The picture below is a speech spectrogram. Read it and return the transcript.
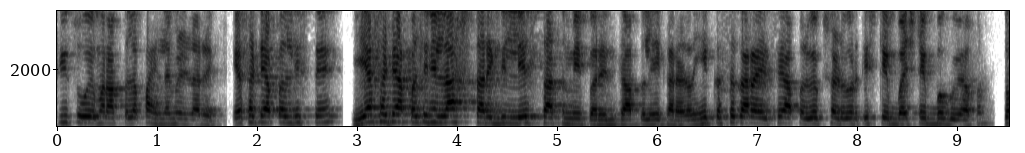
तीच ओएमआर आपल्याला पाहायला मिळणार आहे. यासाठी आपल्याला दिसते यासाठी आपल्याला त्यांनी लास्ट तारीख दिली आहे सात मे पर्यंत आपल्याला हे करायचं हे कसं करायचं आपण वेबसाईट वरती स्टेप बाय स्टेप बघूया आपण. तर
